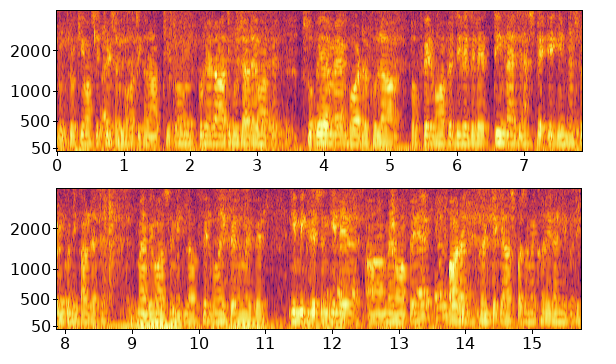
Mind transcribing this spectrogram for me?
हम्म। क्योंकि वहाँ सिचुएशन बहुत ही ख़राब थी तो हम पूरे रात गुजारे वहाँ पे। सुबह हमें बॉर्डर खुला तो फिर वहाँ पे धीरे धीरे तीन नाइजीरियंस पे एक इंडियन स्टूडेंट को निकाल रहे थे। मैं भी वहाँ से निकला फिर वहीं पे हमें फिर इमिग्रेशन के लिए अ, हमें वहाँ पे बारह घंटे के आसपास हमें खड़ी रहनी पड़ी।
